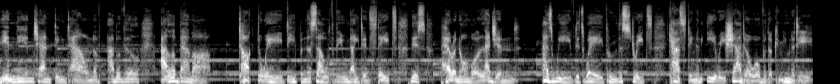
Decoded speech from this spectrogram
In the enchanting town of Abbeville, Alabama, tucked away deep in the south of the United States, this paranormal legend has weaved its way through the streets, casting an eerie shadow over the community.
